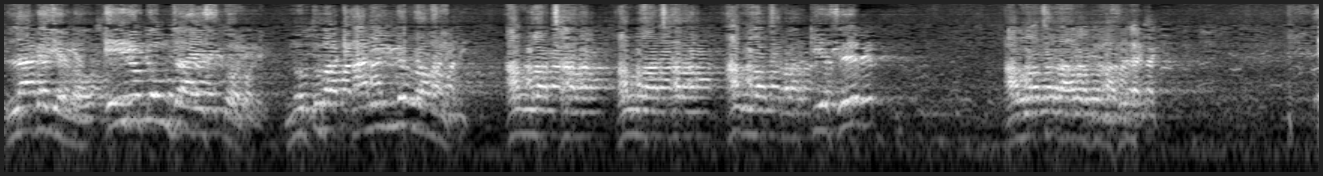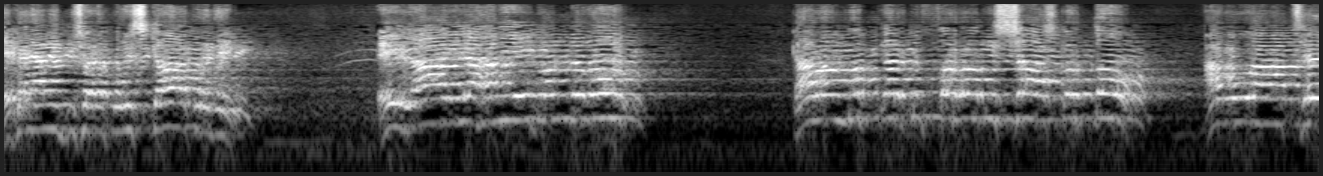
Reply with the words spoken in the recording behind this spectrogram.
লাগাইয়ে দাও। এইরকম জায়েজ করে। নতুবা খালি ইল্লাল্লাহ মানে আল্লাহ ছাড়া আল্লাহ ছাড়া আল্লাহ ছাড়া কি আছে? আল্লাহ ছাড়া আলোচনা আছে না এখানে আমি বিষয়টা পরিষ্কার করে দিই। এই লাইলাহানি এই গন্ডগোল কারণ মক্কার কুফাররা বিশ্বাস করত, আল্লাহ আছে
